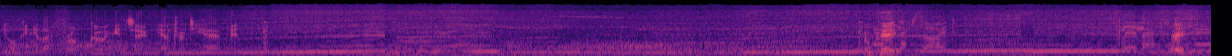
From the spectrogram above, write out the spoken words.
You're locking your left front going into the Andretti hairpin. okay. Left side. Clear left. Hey.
